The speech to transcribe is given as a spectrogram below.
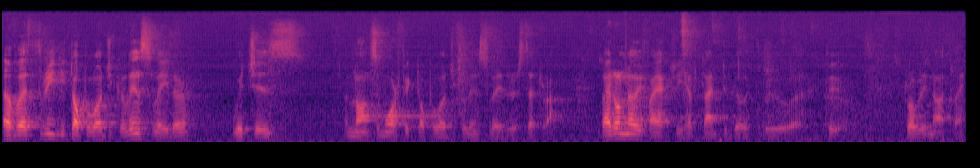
of a 3D topological insulator, which is a non-symmorphic topological insulator, etc. So I don't know if I actually have time to go through. Uh, to, probably not, right?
